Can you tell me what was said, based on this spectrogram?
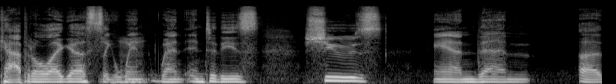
capital, I guess, like went went into these shoes, and then uh,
